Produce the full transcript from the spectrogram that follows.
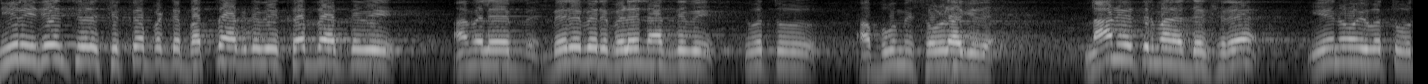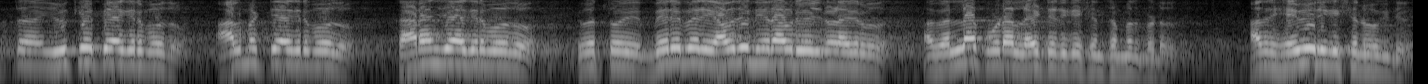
ನೀರು ಇದೆ ಅಂತ ಹೇಳಿ ಸಿಕ್ಕಾಪಟ್ಟೆ ಭತ್ತ ಹಾಕ್ತೀವಿ ಕಬ್ಬು ಹಾಕ್ತೀವಿ ಆಮೇಲೆ ಬೇರೆ ಬೇರೆ ಬೆಳೆಯನ್ನು ಹಾಕ್ತೀವಿ ಇವತ್ತು ಆ ಭೂಮಿ ಸೌಳಾಗಿದೆ ನಾನು ಹೇಳ್ತೀನಿ ಮಾನ್ಯ ಅಧ್ಯಕ್ಷರೇ, ಏನೋ ಇವತ್ತು ಉತ್ತ, ಯು ಕೆ ಪಿ ಆಗಿರ್ಬೋದು, ಆಲ್ಮಟ್ಟಿ ಆಗಿರ್ಬೋದು, ಕಾರಂಜಿ ಆಗಿರ್ಬೋದು ಇವತ್ತು ಬೇರೆ ಬೇರೆ ಯಾವುದೇ ನೀರಾವರಿ ಯೋಜನೆಗಳಾಗಿರ್ಬೋದು ಅವೆಲ್ಲ ಕೂಡ ಲೈಟ್ ಇರಿಗೇಷನ್ ಸಂಬಂಧಪಟ್ಟದ್ದು. ಆದ್ರೆ ಹೆವಿ ಇರಿಗೇಷನ್ ಹೋಗಿದ್ದೀವಿ.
